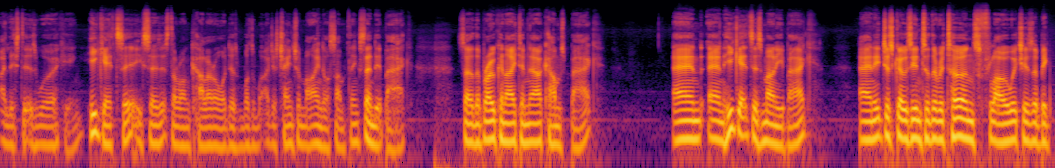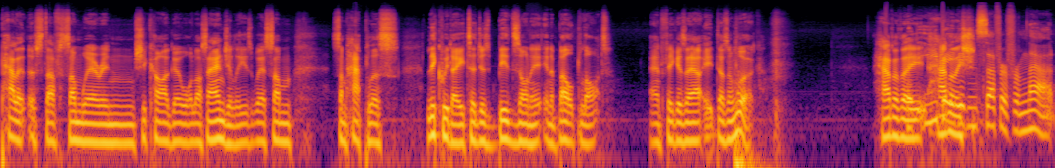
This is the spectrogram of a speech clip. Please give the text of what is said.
I list it as working. He gets it. He says it's the wrong color, or just wasn't. I just changed my mind, or something. Send it back. So the broken item now comes back, and and he gets his money back, and it just goes into the returns flow, which is a big pallet of stuff somewhere in Chicago or Los Angeles, where some some hapless liquidator just bids on it in a bulk lot and figures out it doesn't work. How do they? but eBay how do they? didn't suffer from that.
